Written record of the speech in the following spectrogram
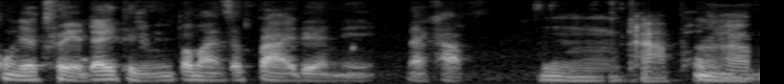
คงจะ trade ได้ถึงประมาณสักปลายเดือนนี้นะครับ อืมครับผมครับ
